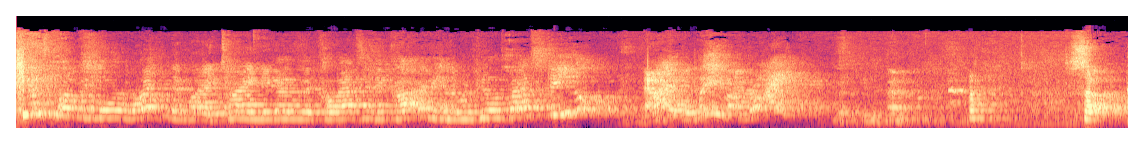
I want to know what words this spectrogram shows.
She was probably more right than my tying together the collapse of the economy and the repeal of Glass-Steagall. And I believe I'm right. so,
